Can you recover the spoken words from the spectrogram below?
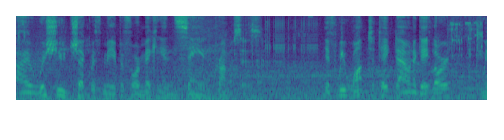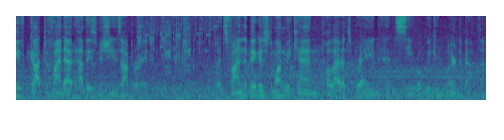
I wish you'd check with me before making insane promises. If we want to take down a Gate Lord, we've got to find out how these machines operate. Let's find the biggest one we can, pull out its brain, and see what we can learn about them.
